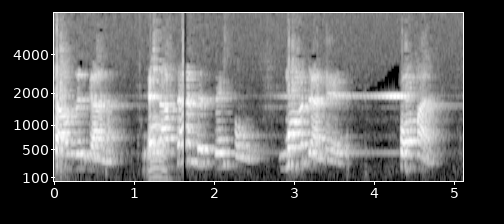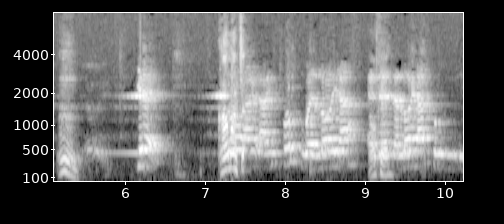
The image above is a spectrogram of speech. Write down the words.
1,000 Ghana. And I've done this thing for more than uh, four months. Mm. Yes. How much? I, I spoke to a lawyer, and Okay. then the lawyer told me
